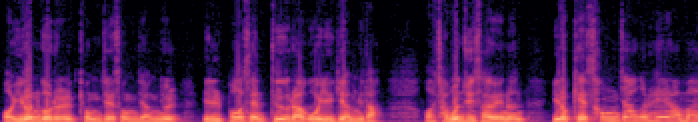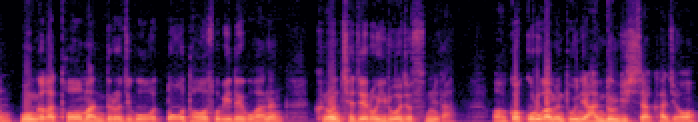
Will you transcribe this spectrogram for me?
어, 이런 거를 경제 성장률 1%라고 얘기합니다. 어, 자본주의 사회는 이렇게 성장을 해야만 뭔가가 더 만들어지고 또 더 소비되고 하는 그런 체제로 이루어졌습니다. 어, 거꾸로 가면 돈이 안 돌기 시작하죠.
